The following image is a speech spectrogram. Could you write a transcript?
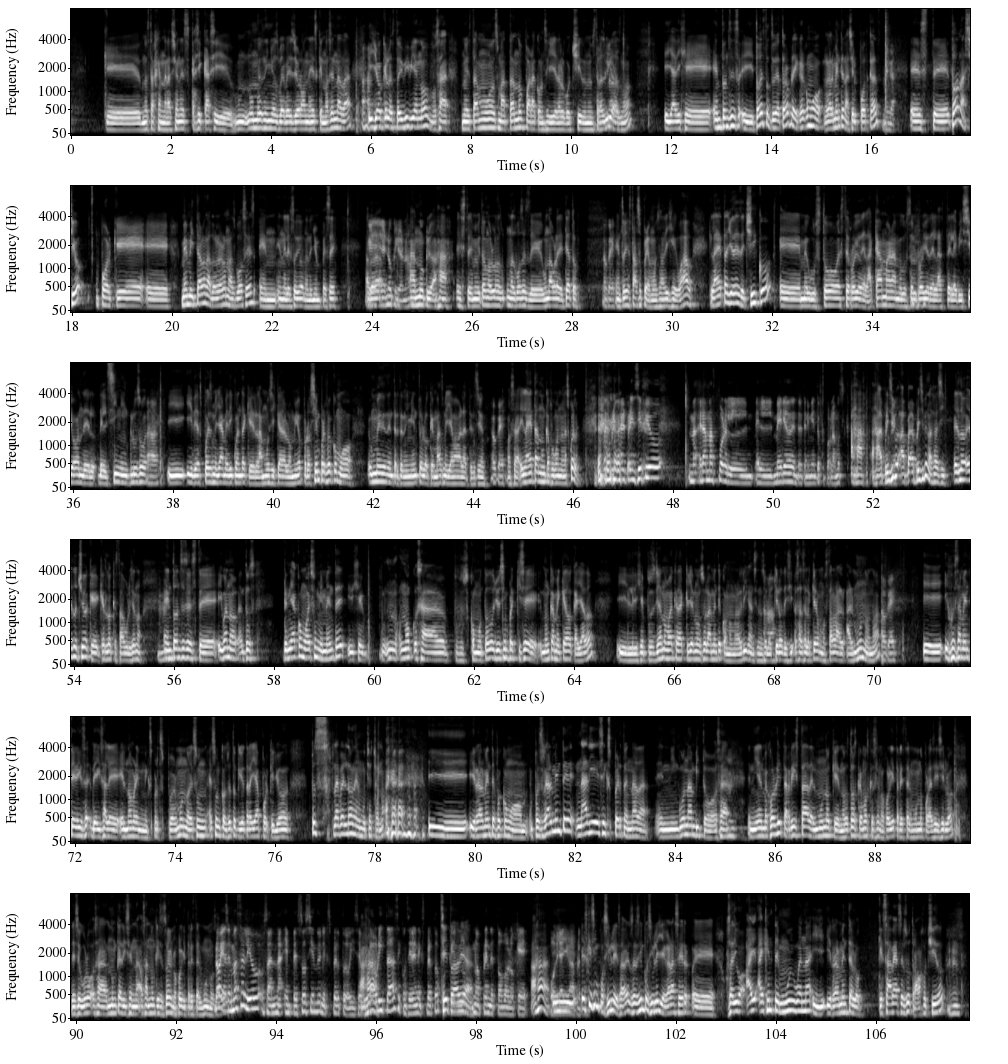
que nuestra generación es casi, casi un- unos niños bebés llorones que no hacen nada Ajá. y yo que lo estoy viviendo, o sea, nos estamos matando para conseguir algo chido en nuestras Claro. vidas, ¿no? Y ya dije, entonces, y todo esto, te voy a platicar cómo realmente nació el podcast. Venga. Este, todo nació porque eh, me invitaron a doblar unas voces en, en el estudio donde yo empecé. A Que era Núcleo, ¿no? A Núcleo, ajá. Este, me invitaron a doblar unas, unas voces de una obra de teatro. Entonces estaba súper emocionado. Dije, wow. La neta, yo desde chico eh, me gustó este rollo de la cámara, me gustó el rollo de la televisión, del, del cine incluso. Y, y después me, ya me di cuenta que la música era lo mío, pero siempre fue como un medio de entretenimiento lo que más me llamaba la atención. O sea, y la neta nunca fue bueno en la escuela. O sea, al, pri- al principio era más por el, el medio de entretenimiento que por la música. Ajá, ajá. Al principio, al, al principio nació así. Es lo, es lo chido que, que es lo que estaba evolucionando. Entonces, este. Y bueno, entonces. Tenía como eso en mi mente y dije, no, no, o sea, pues como todo, yo siempre quise, nunca me he quedado callado. Y le dije, pues ya no voy a quedar callado no solamente cuando me lo digan, sino se lo quiero decir, o sea, se lo quiero mostrar al, al mundo, ¿no? Ok. Y, y justamente de ahí, sa- de ahí sale el nombre de Inexpertos por el Mundo. Es un, es un concepto que yo traía porque yo, pues, rebeldón el muchacho, ¿no? y, y realmente fue como, pues realmente nadie es experto en nada, en ningún ámbito. O sea, ni el mejor guitarrista del mundo, que nosotros creemos que es el mejor guitarrista del mundo, por así decirlo, de seguro, o sea, nunca dicen, nada, o sea, nunca dice, soy el mejor guitarrista del mundo. No, y además salió, o sea, empezó siendo inexperto y seguro Ajá. ahorita se considera inexperto Sí, todavía. No, no aprende todo lo que Ajá, podría y llegar a aprender. es que es imposible, ¿sabes? O sea, es imposible llegar a ser, eh, o sea, digo, hay, hay gente muy buena y, y realmente a lo que sabe hacer su trabajo chido,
